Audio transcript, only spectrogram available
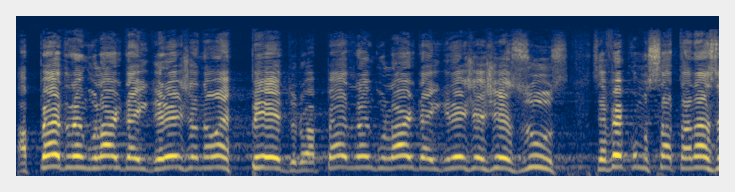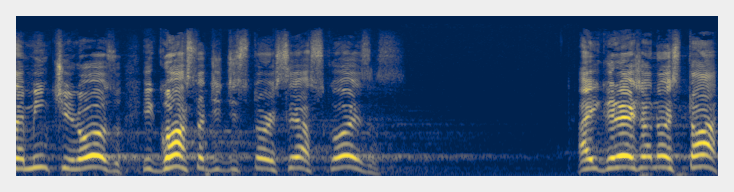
A pedra angular da igreja não é Pedro, a pedra angular da igreja é Jesus. Você vê como Satanás é mentiroso e gosta de distorcer as coisas? A igreja não está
